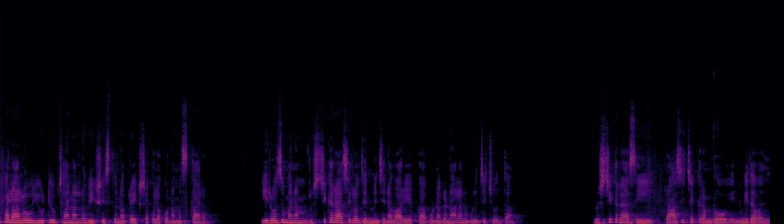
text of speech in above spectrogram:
ఫలాలు యూట్యూబ్ ఛానల్ను వీక్షిస్తున్న ప్రేక్షకులకు నమస్కారం. ఈరోజు మనం వృశ్చిక రాశిలో జన్మించిన వారి యొక్క గుణగణాలను గురించి చూద్దాం. వృశ్చిక రాశి రాశి చక్రంలో ఎనిమిదవది.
